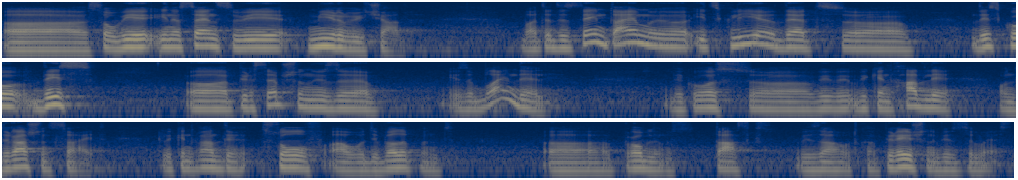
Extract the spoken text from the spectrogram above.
Uh, so we, in a sense, we mirror each other. But at the same time, uh, it's clear that uh, this, this uh, perception is a, is a blind alley because uh, we, we we can hardly, on the Russian side, we can hardly solve our development uh, problems, tasks without cooperation with the West.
